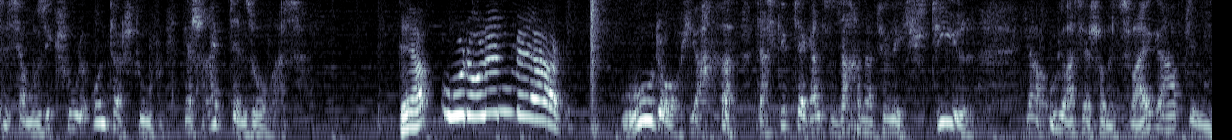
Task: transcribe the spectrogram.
Das ist ja Musikschule Unterstufe. Wer schreibt denn sowas? Der Udo Lindenberg. Udo, ja, das gibt der ganzen Sache natürlich Stil. Ja, Udo hat ja schon eine 2 gehabt in,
